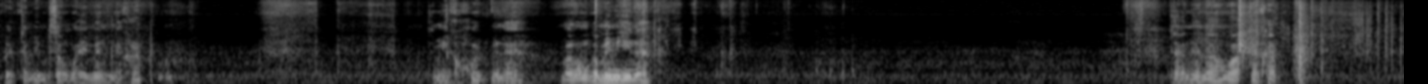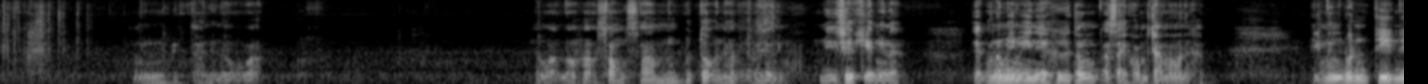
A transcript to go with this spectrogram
เพื่อนจำพิมพ์ส่งไว้แมันนะครับ จะมีโค้ดอยู่นะ บางองค์ก็ไม่มีนะตาเนื้อนาวะนะครับนี่เป็นตาเนื้อนาวะ นวะโลหะสองสามนุบุโตนะครับ แล้วก็ยังมีชื่อเขียนอยู่นะ แต่พวกนั้นไม่มีนี่คือต้องอาศัยความจำเอานะครับ อีกหนึ่งรุ่นที่นิ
